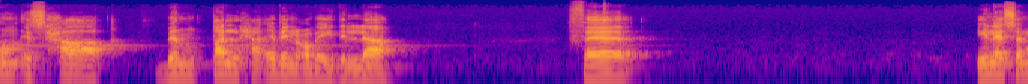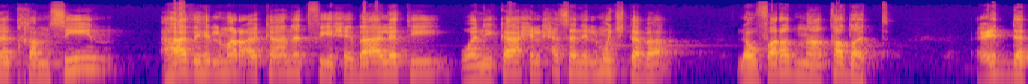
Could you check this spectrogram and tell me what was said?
أم إسحاق بن طلحة ابن عبيد الله ف إلى سنة خمسين هذه المرأة كانت في حبالة ونكاح الحسن المجتبى. لو فرضنا قضت عدة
